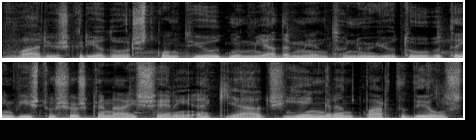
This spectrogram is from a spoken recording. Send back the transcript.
Vários criadores de conteúdo, nomeadamente no YouTube, têm visto os seus canais serem hackeados e em grande parte deles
